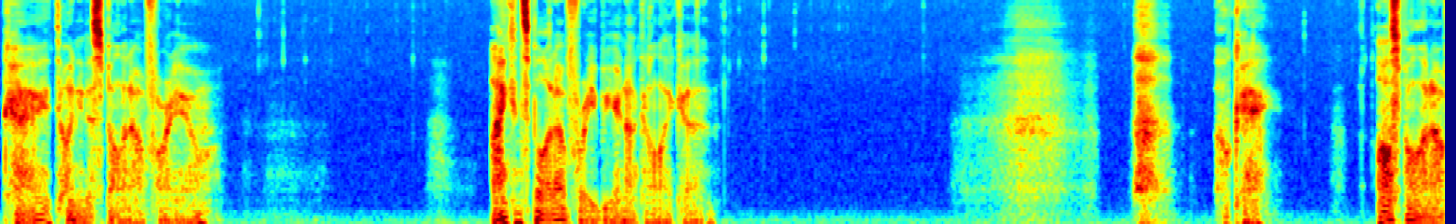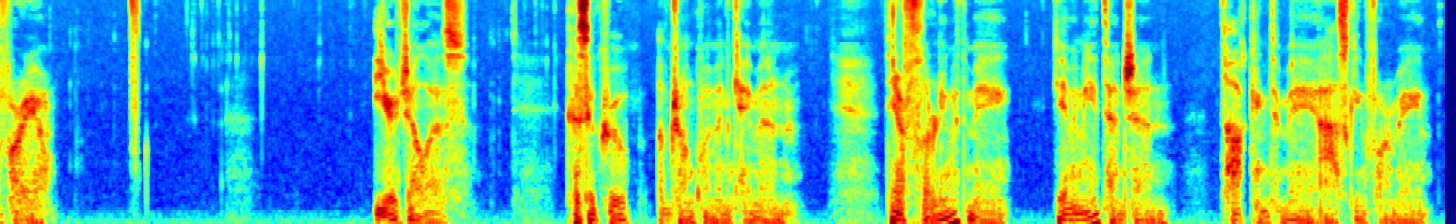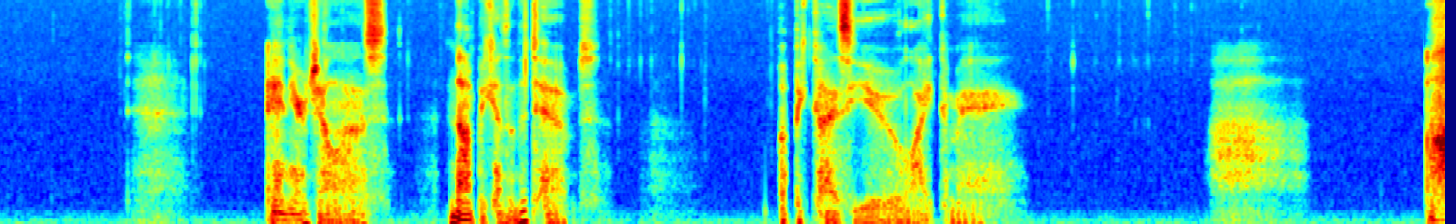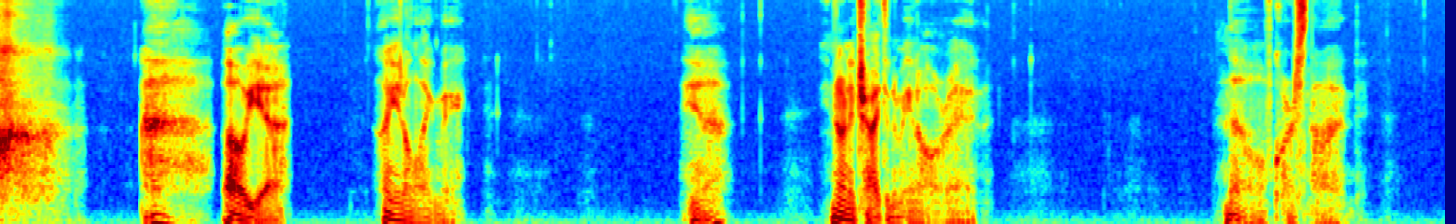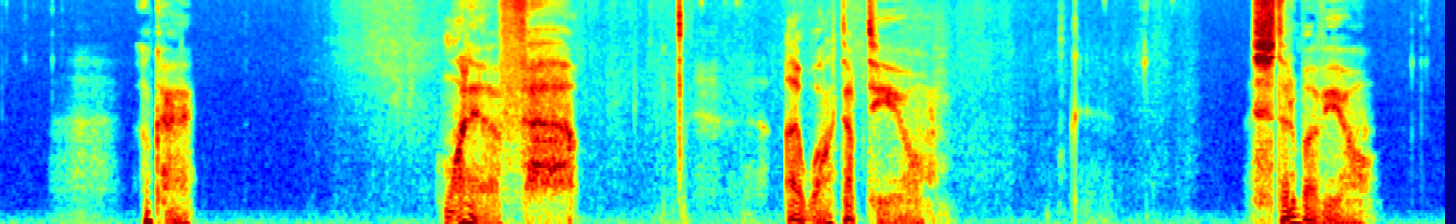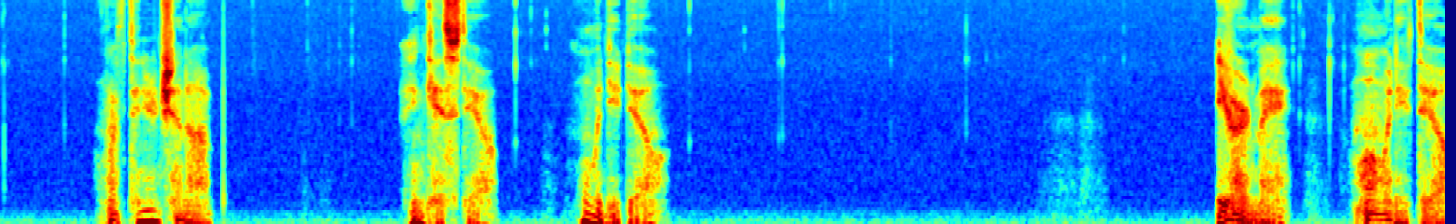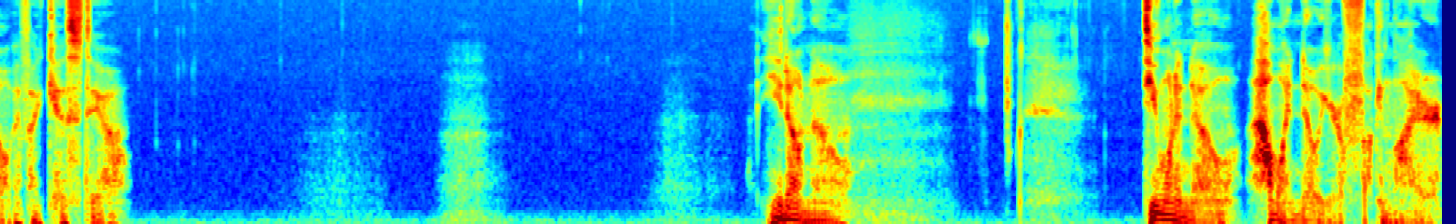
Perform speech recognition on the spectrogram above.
Okay, do I need to spell it out for you? I can spell it out for you, but you're not going to like it. Okay, I'll spell it out for you. You're jealous because a group of drunk women came in. They are flirting with me, giving me attention, talking to me, asking for me. And you're jealous, not because of the tips, but because you like me. oh, yeah. Oh, you don't like me. Yeah? You're not attracted to me at all, right? No, of course not. Okay. What if I walked up to you, stood above you, lifted your chin up, and kissed you? What would you do? You heard me. What would you do if I kissed you? You don't know. Do you want to know how I know you're a fucking liar?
